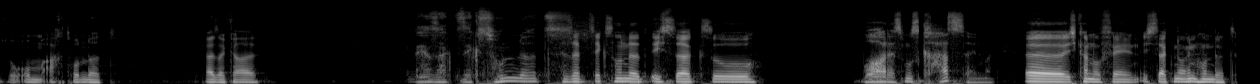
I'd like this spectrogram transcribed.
so um 800. Kaiser Karl. Er sagt 600. Er sagt 600, ich sag so. Boah, das muss krass sein, Mann. Äh, ich kann nur fällen. Ich sag 900.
